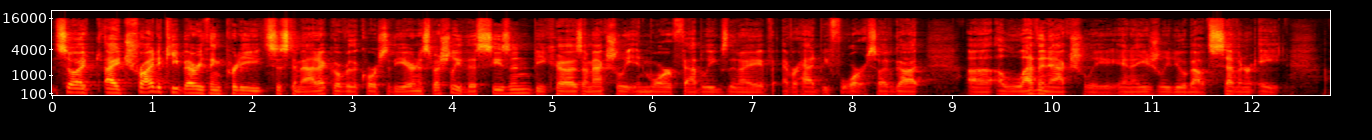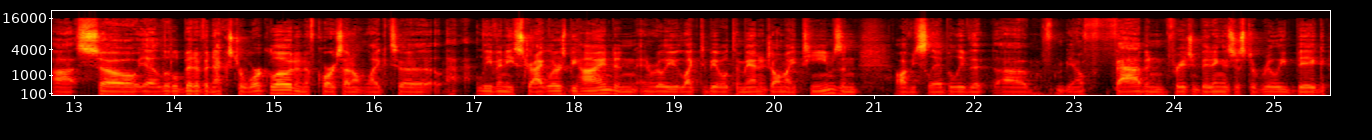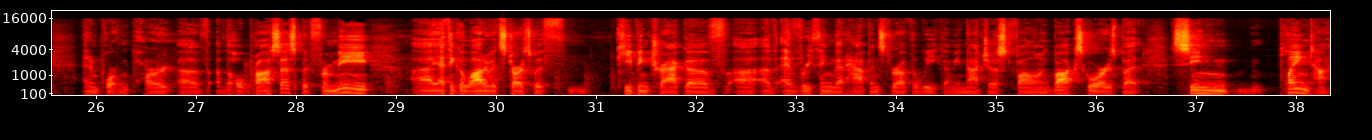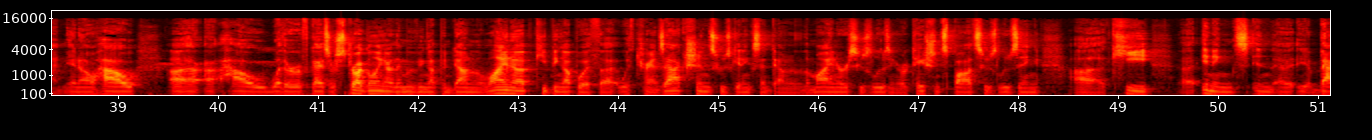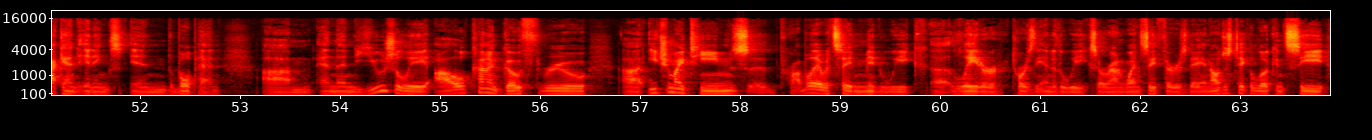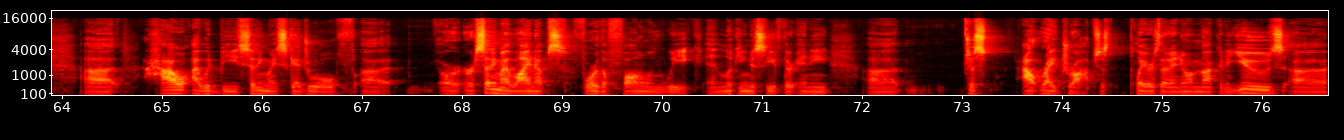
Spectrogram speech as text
So I, I try to keep everything pretty systematic over the course of the year, and especially this season because I'm actually in more fab leagues than I've ever had before. So I've got uh, 11 actually, and I usually do about seven or eight. Uh, so yeah, a little bit of an extra workload, and of course, I don't like to leave any stragglers behind, and, and really like to be able to manage all my teams. And obviously, I believe that uh, you know Fab and free agent bidding is just a really big and important part of of the whole process. But for me, I, I think a lot of it starts with keeping track of uh, of everything that happens throughout the week. I mean, not just following box scores, but seeing playing time. You know how uh, how whether if guys are struggling, are they moving up and down in the lineup, keeping up with uh, with transactions, who's getting sent down into the minors, who's losing rotation spots, who's losing uh, key uh, innings in uh, back end innings in the bullpen. Um, and then usually I'll kind of go through uh, each of my teams, uh, probably I would say midweek, uh, later towards the end of the week, so around Wednesday, Thursday, and I'll just take a look and see uh, how I would be setting my schedule uh, or, or, setting my lineups for the following week, and looking to see if there are any just outright drops, just players that I know I'm not going to use. Uh,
